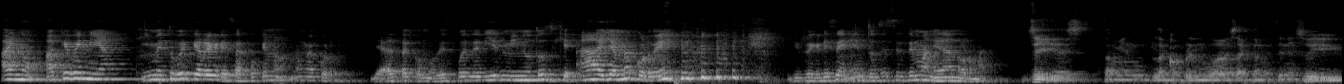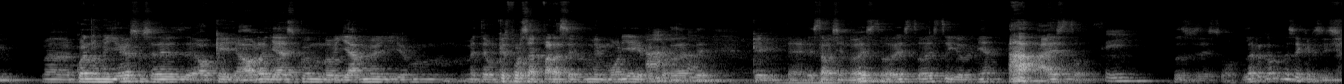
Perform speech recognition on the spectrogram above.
ay no, ¿a qué venía? Y me tuve que regresar porque no, no me acuerdo. Ya hasta como después de 10 minutos dije, ah, ya me acordé. y regresé, entonces es de manera normal. Sí, es, también la comprendo exactamente en eso y ah, cuando me llega a suceder es de, ok, ahora ya es cuando ya me, yo me tengo que esforzar para hacer memoria y recordar Ajá. de que eh, estaba haciendo esto, esto, esto y yo venía, ah, a esto. Sí, Entonces eso, le recomiendo ese ejercicio.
